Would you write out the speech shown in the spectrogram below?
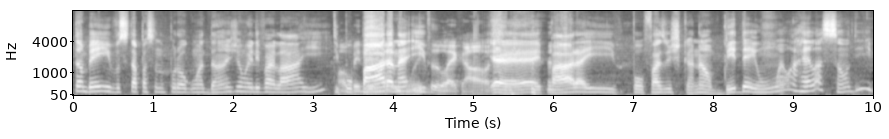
também você tá passando por alguma dungeon, ele vai lá e, tipo, o BD1 para, é né, e Muito legal. assim. é, e para e, pô, faz o scan. Não, BD1 é uma relação de,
